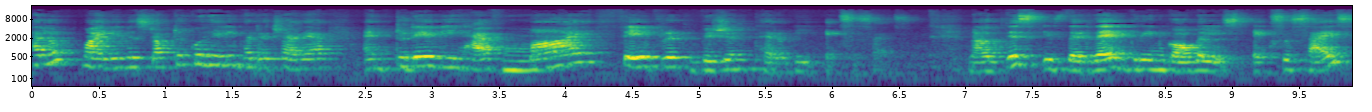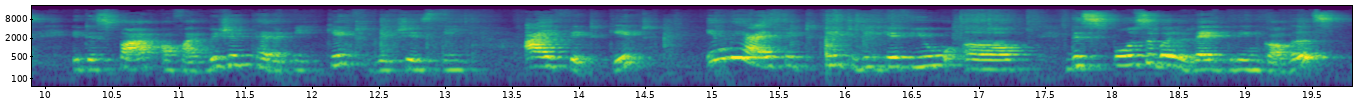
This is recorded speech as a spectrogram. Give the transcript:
Hello, my name is Dr. Kuheli Bhattacharya and today we have my favorite vision therapy exercise. Now this is the red green goggles exercise. It is part of our vision therapy kit which is the iFit kit. In the iFit kit we give you a disposable red green goggles.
